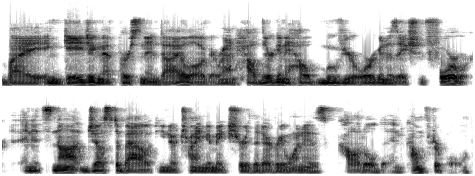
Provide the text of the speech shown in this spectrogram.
by engaging that person in dialogue around how they're going to help move your organization forward. And it's not just about you know trying to make sure that everyone is coddled and comfortable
